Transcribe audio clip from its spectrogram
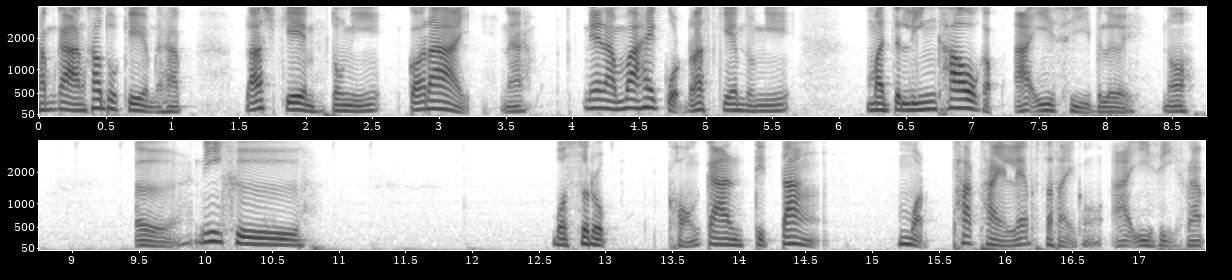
ทำการเข้าตัวเกมนะครับ rush game ตรงนี้ก็ได้นะแนะนำว่าให้กด rush game ตรงนี้ มันจะลิงก์เข้ากับ RE4 ไปเลยเนาะ เออ นี่คือบทสรุปของการติดตั้งหมดภาคไทยและภาษาไทยของ RE4 ครับ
